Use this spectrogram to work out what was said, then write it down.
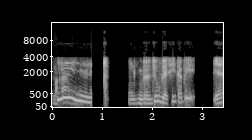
Makanya Iya. Bener juga sih, tapi ya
